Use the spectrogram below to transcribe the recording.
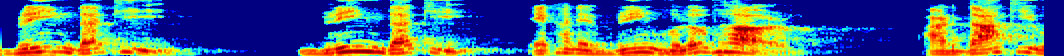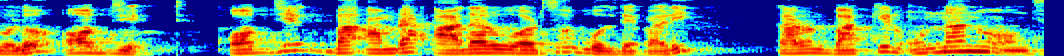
ব্রিং দা কি ব্রিং দা কি এখানে ব্রিং হলো ভার্ব আর দা কি হলো অবজেক্ট অবজেক্ট বা আমরা আদার ওয়ার্ডসও বলতে পারি। কারণ বাক্যের অন্যান্য অংশ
